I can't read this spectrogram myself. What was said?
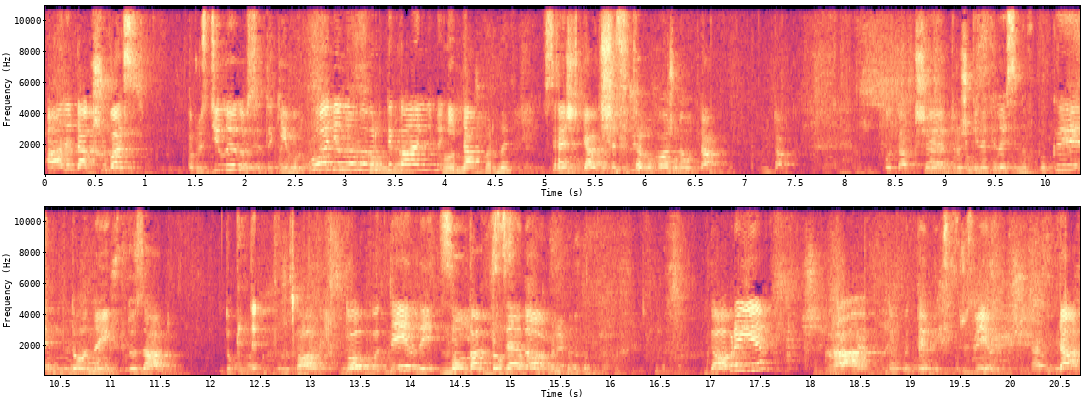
А не так, що у вас розділилося такими поділами вертикальними і так все життя. Ще можна отак. Отак. Отак. Ще трошки нахилися навпаки до них, дозаду. До, поти- до потилиці. Ну, так, до Все добре. Добре є? До потилиці, зрозуміло. Так,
